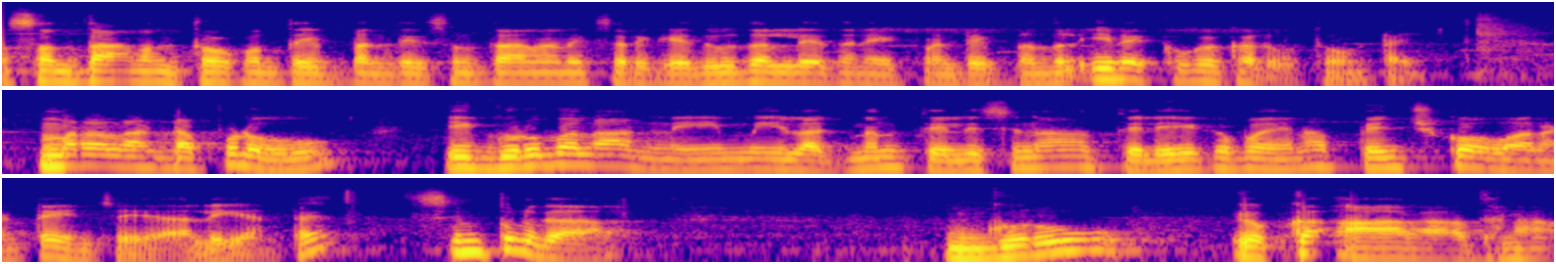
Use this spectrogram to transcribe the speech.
సంతానంతో కొంత ఇబ్బంది సంతానానికి సరిగ్గా ఎదుగుదల లేదనేటువంటి ఇబ్బందులు ఇవి ఎక్కువగా కలుగుతూ ఉంటాయి. మరి అలాంటప్పుడు ఈ గురుబలాన్ని మీ లగ్నం తెలిసినా తెలియకపోయినా పెంచుకోవాలంటే ఏం చేయాలి అంటే సింపుల్గా గురువు యొక్క ఆరాధన.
